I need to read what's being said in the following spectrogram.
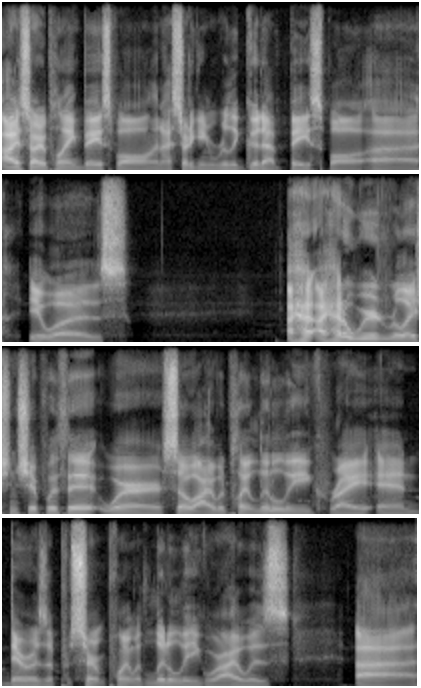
I started playing baseball and I started getting really good at baseball, uh, it was I had I had a weird relationship with it where so I would play little league right, and there was a certain point with little league where I was, uh,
